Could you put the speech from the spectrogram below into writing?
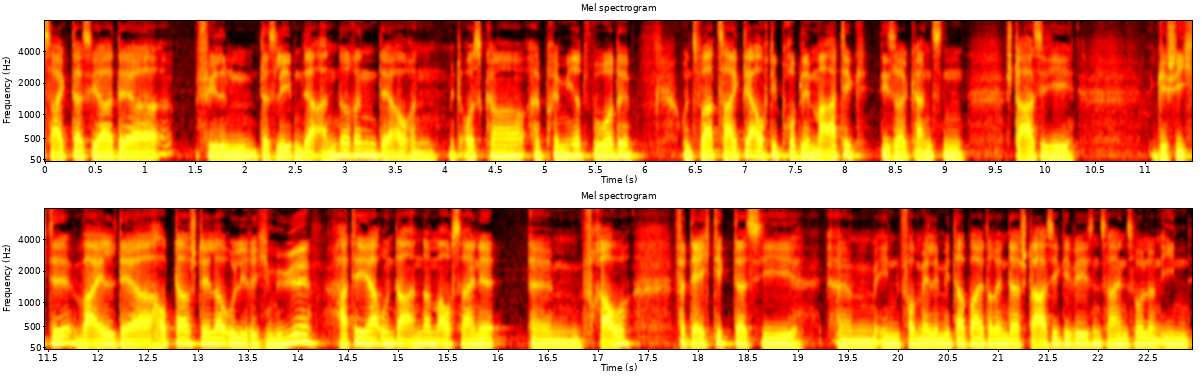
zeigt das ja der Film Das Leben der anderen, der auch mit Oscar äh, prämiert wurde. Und zwar zeigt er auch die Problematik dieser ganzen Stasi- Geschichte, weil der Hauptdarsteller Ulrich Mühe hatte ja unter anderem auch seine ähm, Frau verdächtigt, dass sie ähm, informelle Mitarbeiterin der Stasi gewesen sein soll und ihn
